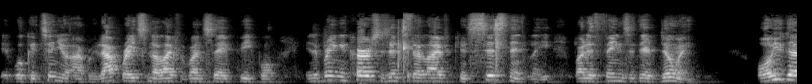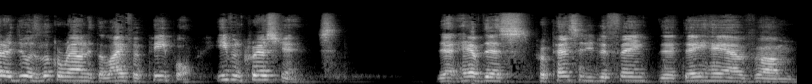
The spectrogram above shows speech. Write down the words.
It will continue to operate. It operates in the life of unsaved people and to bringing curses into their life consistently by the things that they're doing. All you got to do is look around at the life of people, even Christians, that have this propensity to think that they have um,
